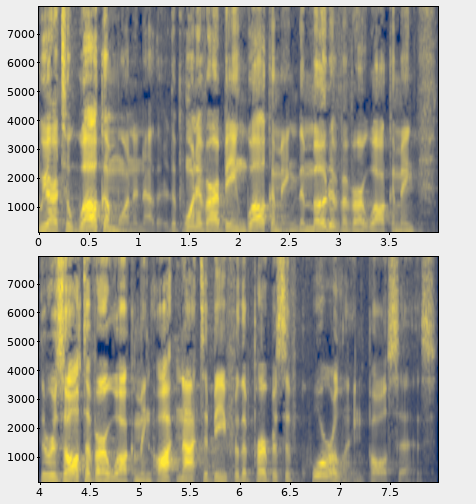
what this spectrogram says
We are to welcome one another. The point of our being welcoming, the motive of our welcoming, the result of our welcoming ought not to be for the purpose of quarreling, Paul says.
